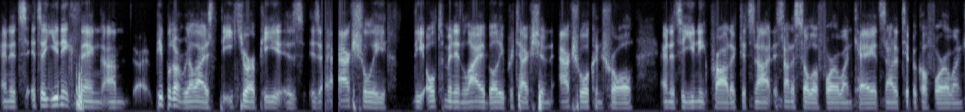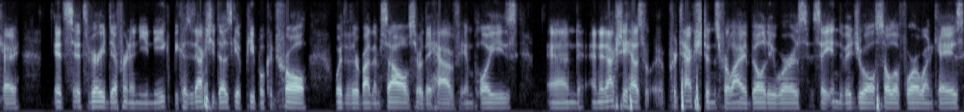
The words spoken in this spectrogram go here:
and it's it's a unique thing. Um, people don't realize the EQRP is is actually the ultimate in liability protection, actual control, and it's a unique product. It's not it's not a solo 401k. It's not a typical 401k. It's it's very different and unique because it actually does give people control, whether they're by themselves or they have employees, and and it actually has protections for liability. Whereas say individual solo 401ks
